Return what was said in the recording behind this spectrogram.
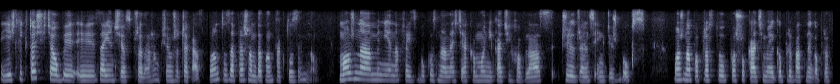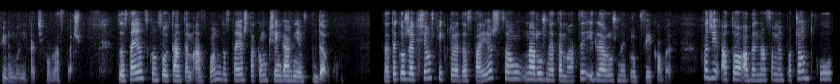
Jeśli ktoś chciałby y, zająć się sprzedażą książeczek Asborn, to zapraszam do kontaktu ze mną. Można mnie na Facebooku znaleźć jako Monika Cichowlas, Children's English Books. Można po prostu poszukać mojego prywatnego profilu Monika Cichowlas też. Zostając konsultantem Asborn, dostajesz taką księgarnię w pudełku. Dlatego, że książki, które dostajesz, są na różne tematy i dla różnych grup wiekowych. Chodzi o to, aby na samym początku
